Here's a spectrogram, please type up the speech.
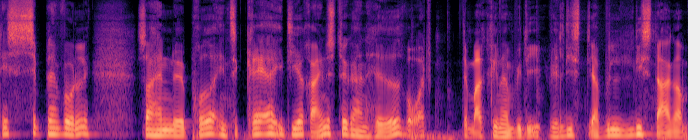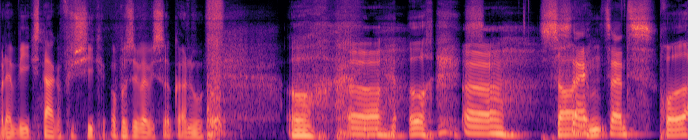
Det er simpelthen for underligt. Så han øh, prøvede at integrere i de her regnestykker, han havde, hvor at, det er meget griner, vi lige, vi lige, jeg vil lige snakke om, hvordan vi ikke snakker fysik, og prøv at se, hvad vi så gør nu. Åh, Uh, åh. uh, Så, øhm, satans. prøvede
